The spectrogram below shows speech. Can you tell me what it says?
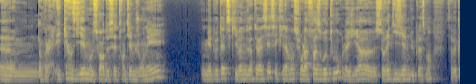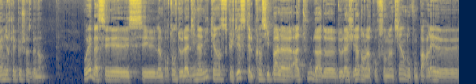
euh, Donc voilà, elle est 15e au soir de cette 30e journée. Mais peut-être ce qui va nous intéresser, c'est que finalement sur la phase retour, la GIA euh, serait dixième du classement. Ça veut quand même dire quelque chose, Benoît. Oui, bah c'est c'est l'importance de la dynamique. Hein. Ce que je disais, c'était le principal euh, atout là de, de l'AGA dans la course au maintien, dont on parlait, euh,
